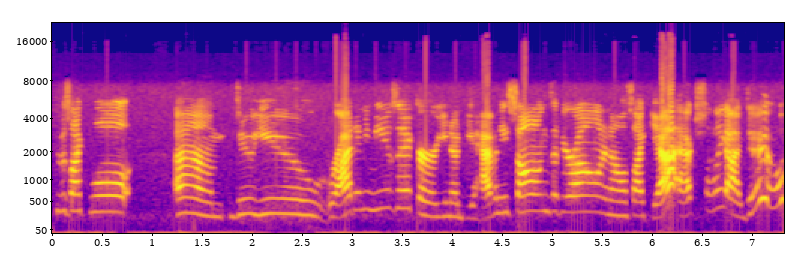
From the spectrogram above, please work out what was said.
he was like, well, um, do you write any music or, you know, do you have any songs of your own? And I was like, yeah, actually, I do.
